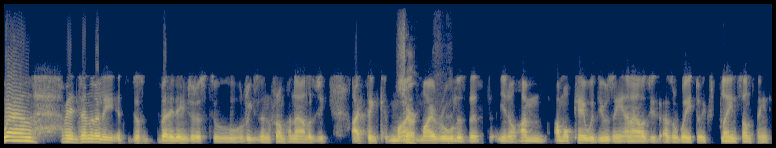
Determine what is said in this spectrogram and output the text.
Well, I mean, generally, it's just very dangerous to reason from analogy. I think my sure. my rule is that you know I'm I'm okay with using analogies as a way to explain something,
